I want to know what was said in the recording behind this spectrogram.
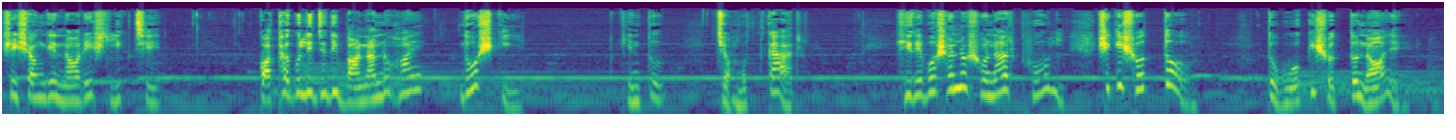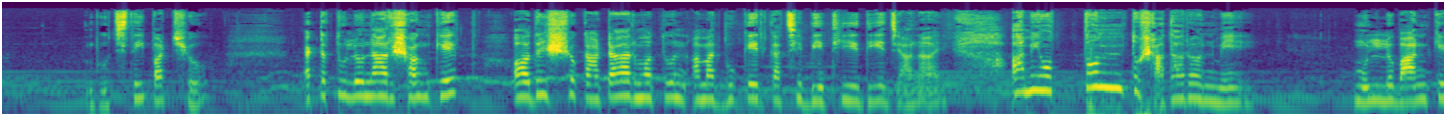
সেই সঙ্গে নরেশ লিখছে, কথাগুলি যদি বানানো হয় দোষ কি? কিন্তু চমৎকার। হিরে বসানো সোনার ফুল, সে কি সত্য? তবুও কি সত্য নয়? বুঝতেই পারছ? একটা তুলনার সংকেত, অদৃশ্য কাঁটার মতন আমার বুকের কাছে বেঁধিয়ে দিয়ে জানায়, আমি অত্যন্ত সাধারণ মেয়ে। মূল্যবানকে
